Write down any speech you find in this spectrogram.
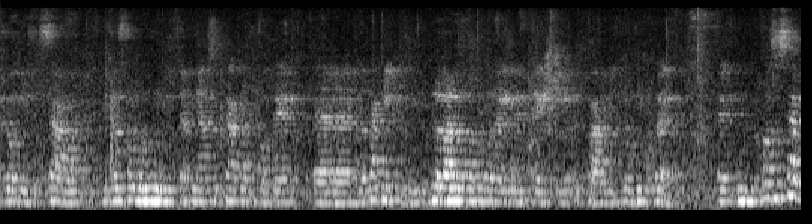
zgodnie z ustawą i rozporządzeniem ministra finansów taką kwotę, do takiej globalną kwotę podajemy w treści uchwały. E, m, Pozostałe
